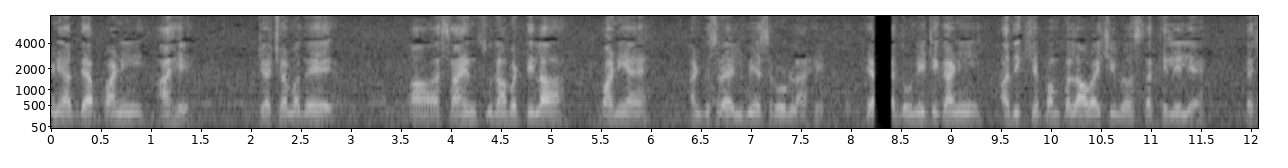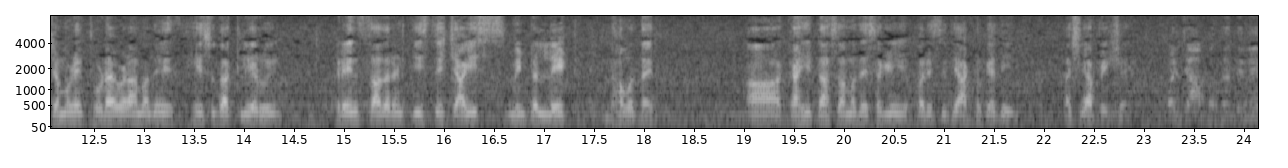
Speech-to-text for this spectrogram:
आणि अद्याप पाणी आहे. ज्याच्यामध्ये सायन्स चुनाभट्टीला पाणी आहे आणि दुसरा एल बी एस रोडला आहे. त्या दोन्ही ठिकाणी अधिकचे पंप लावायची व्यवस्था केलेली आहे. त्याच्यामुळे थोड्या वेळामध्ये हे सुद्धा क्लिअर होईल. ट्रेन साधारण तीस ते चाळीस मिनटं लेट धावत आहेत. काही तासामध्ये सगळी परिस्थिती आटोक्यात येईल अशी अपेक्षा आहे. पण ज्या पद्धतीने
